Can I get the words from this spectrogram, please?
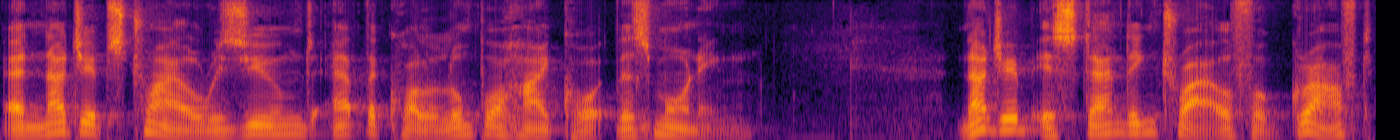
and Najib's trial resumed at the Kuala Lumpur High Court this morning. Najib is standing trial for graft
